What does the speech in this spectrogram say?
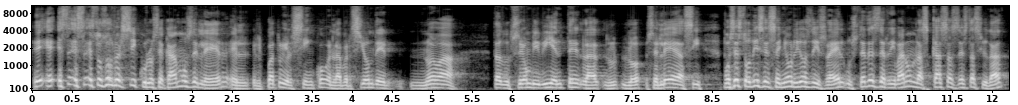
e, e, estos dos versículos que acabamos de leer, el, el 4 y el 5, en la versión de nueva traducción viviente, se lee así. Pues esto dice el Señor Dios de Israel, ustedes derribaron las casas de esta ciudad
